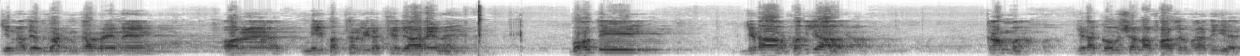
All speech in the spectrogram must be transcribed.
ਜਿਨ੍ਹਾਂ ਦੇ ਉਦਘਾਟਨ ਕਰ ਰਹੇ ਨੇ ਔਰ ਨੀਂਹ ਪੱਥਰ ਵੀ ਰੱਖੇ ਜਾ ਰਹੇ ਨੇ। ਬਹੁਤ ਹੀ ਜਿਹੜਾ ਵਧੀਆ ਕੰਮ ਜਿਹੜਾ ਗਊਸ਼ਾਲਾ ਫਾਜ਼ਿਲਕਾ ਦੀ ਹੈ,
